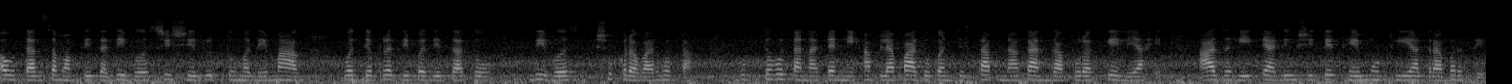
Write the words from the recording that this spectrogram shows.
अवतार समाप्तीचा दिवस शिशिर ऋतूमध्ये माघ वद्य प्रतिपदेचा तो दिवस शुक्रवार होता. गुप्त होताना त्यांनी आपल्या पादुकांची स्थापना गाणगापुरात केली आहे. आजही त्या दिवशी तेथे मोठी यात्रा भरते.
